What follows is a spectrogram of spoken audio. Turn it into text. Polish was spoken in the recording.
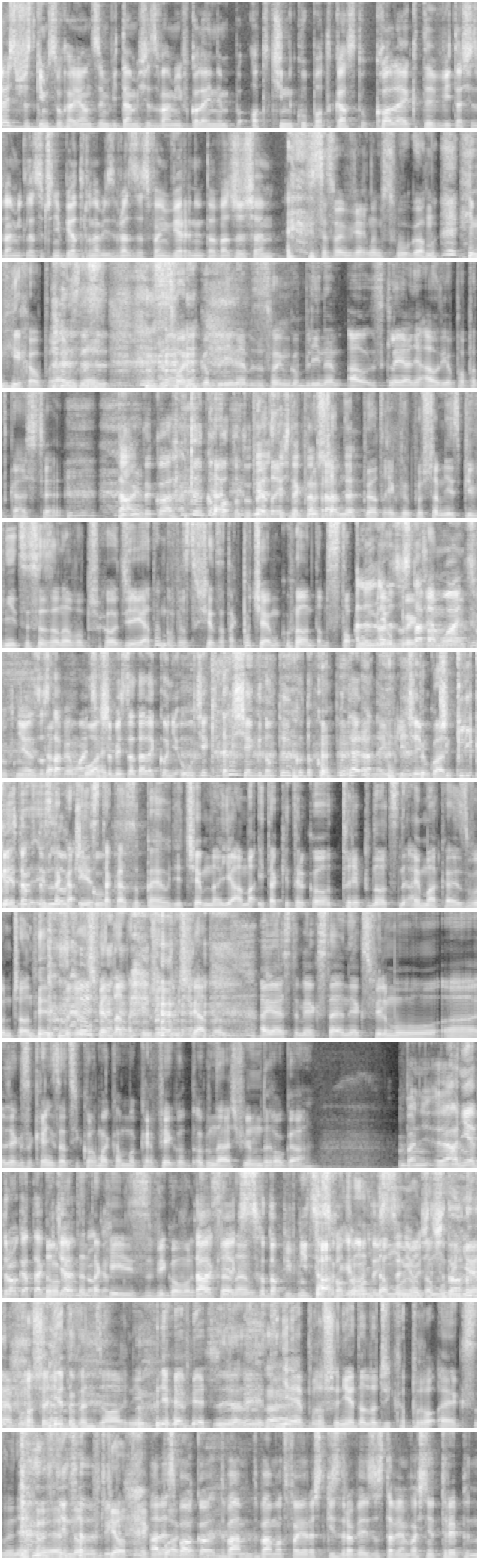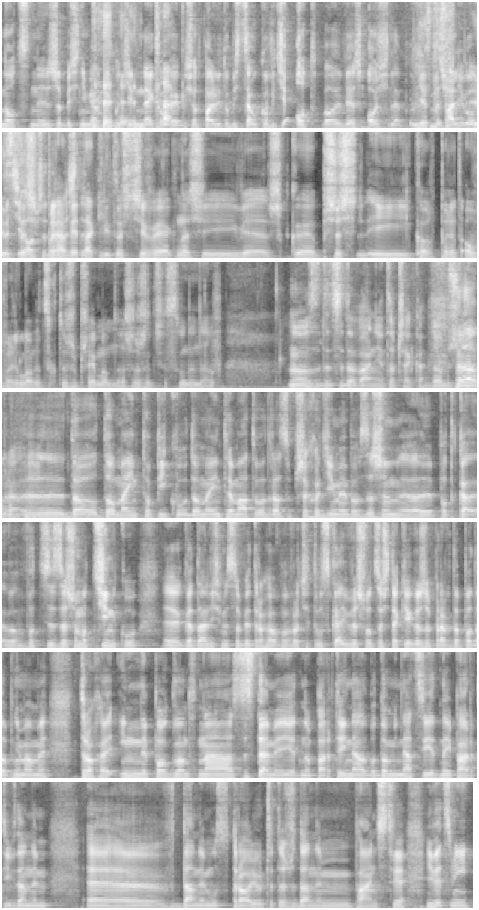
Cześć wszystkim słuchającym, witamy się z wami w kolejnym odcinku podcastu Kolektyw. Wita się z wami klasycznie Piotr Nobis wraz ze swoim wiernym towarzyszem. ze swoim wiernym sługą i Michał Preisler. ze swoim goblinem, ze swoim goblinem au sklejania audio po podcaście. Tak, dokładnie, tylko po to tutaj Piotrek jesteś tak naprawdę. Mnie, Piotrek wypuszcza mnie z piwnicy sezonowo przychodzi ja tam po prostu siedzę tak po ciemku, on tam stopą ale, mnie Ale zostawiam łańcuch, nie? Zostawiam Ta, łańcuch, żebyś za daleko nie uciekł i tak sięgnął tylko do komputera najbliżej Dokładnie. przyklikać tam w tym jest taka, jest taka zupełnie ciemna jama i taki tylko tryb nocny iMac'a jest włączony, który oświetla takim żółtym światłem, a ja jestem jak z ten, jak z filmu, jak z ekranizacji Cormaca McCarthy'ego. Oglądałeś film Droga? Nie, a nie, droga tak, droga, widziałem ten drogę. taki z Viggo Mortensenem. Tak, jak do piwnicy tak, schodzą on tam, scenie, on tam mówi, nie, proszę nie do wędzarni, nie, wiesz, nie, tak. nie, proszę nie do Logica Pro X, no nie, nie no, Piotrek, Ale spoko, dbam, dbam o twoje resztki zdrowia i zostawiam właśnie tryb nocny, żebyś nie miał tego dziennego, tak. bo jakbyś odpalił, to byś całkowicie od, wiesz, oślep, jesteś, wypaliłoby jesteś ci oczy prawie tak litościwy jak nasi, wiesz, przyszli corporate overlords, którzy przejmą nasze życie soon enough. No zdecydowanie, to czeka. Dobrze. No dobra, e, do, do main topiku, do main tematu od razu przechodzimy, bo w zeszłym, e, podca- w zeszłym odcinku e, gadaliśmy sobie trochę o powrocie Tuska i wyszło coś takiego, że prawdopodobnie mamy trochę inny pogląd na systemy jednopartyjne albo dominację jednej partii w danym, w danym ustroju, czy też w danym państwie. I wiedz mi,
